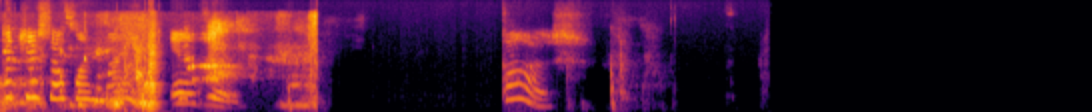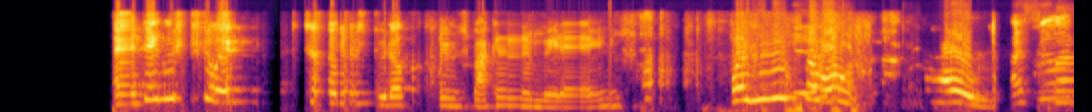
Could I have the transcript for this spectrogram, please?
put yourself on mic, Andrew. Gosh. I think we should wait till Mr. Vito comes back in the meeting. But who's the host? Oh, I feel like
